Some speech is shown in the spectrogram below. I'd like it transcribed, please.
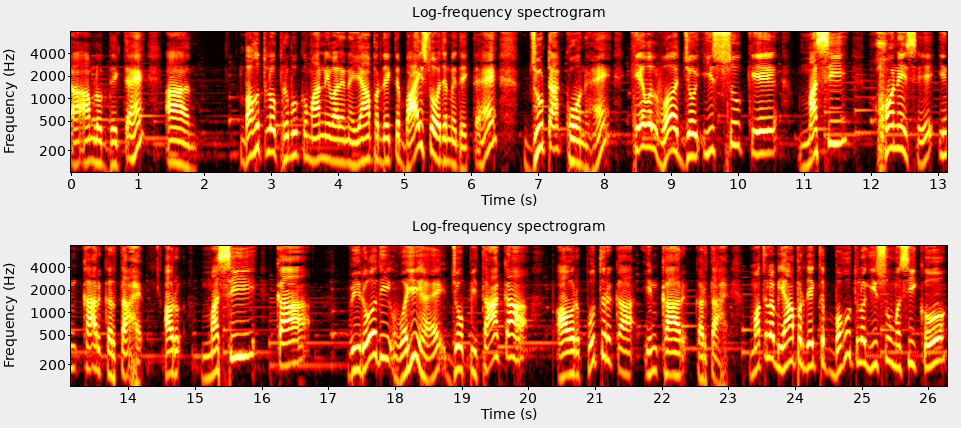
हम लोग देखते हैं बहुत लोग प्रभु को मानने वाले नहीं। यहाँ पर देखते, बाईसवें वज़न में देखते हैं, झूठा कौन है? केवल वह जो यीशु के मसीह होने से इनकार करता है। और मसीह का विरोधी वही है जो पिता का और पुत्र का इनकार करता है। मतलब यहाँ पर देखते, बहुत लोग यीशु मसीह को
